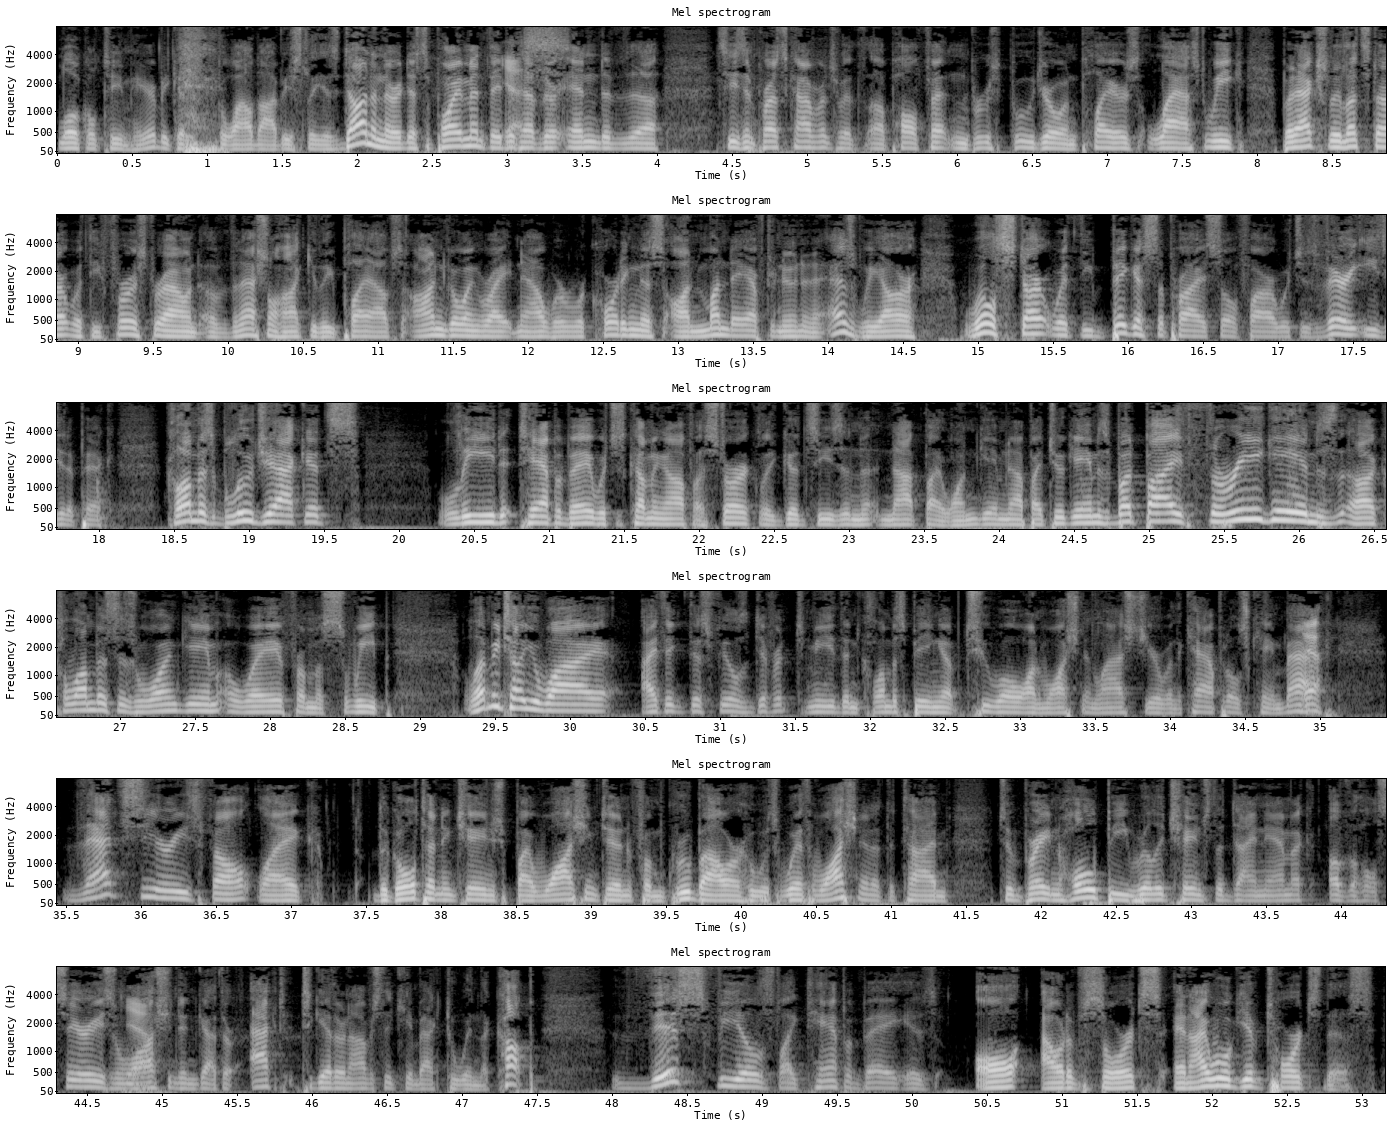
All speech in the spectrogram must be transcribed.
local team here because the Wild obviously is done and they're a disappointment. They did Yes. have their end of the season press conference with uh, Paul Fenton, Bruce Boudreau, and players last week. But actually, let's start with the first round of the National Hockey League playoffs ongoing right now. We're recording this on Monday afternoon, and as we are, we'll start with the biggest surprise so far, which is very easy to pick: Columbus Blue Jackets lead Tampa Bay, which is coming off a historically good season, not by one game, not by two games, but by three games. Uh, Columbus is one game away from a sweep. Let me tell you why I think this feels different to me than Columbus being up 2 0 on Washington last year when the Capitals came back. Yeah. That series felt like the goaltending change by Washington from Grubauer, who was with Washington at the time, to Braden Holtby really changed the dynamic of the whole series, and Yeah. Washington got their act together and obviously came back to win the cup. This feels like Tampa Bay is all out of sorts, and I will give Torts this.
